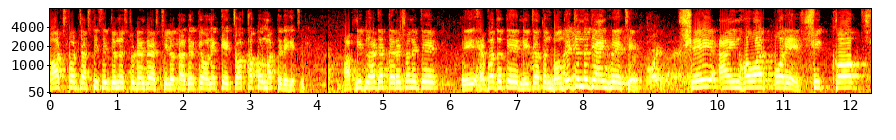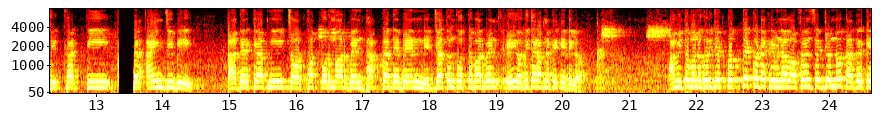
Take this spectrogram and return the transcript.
মার্চ ফর জাস্টিসের জন্য স্টুডেন্টরা আসছিল, তাদেরকে অনেককে চরথাপ্পড় মারতে দেখেছি। আপনি দু হাজার তেরো সনে যে এই হেফাজতে নির্যাতন বন্ধের জন্য যে আইন হয়েছে, সেই আইন হওয়ার পরে শিক্ষক, শিক্ষার্থী আইনজীবী, তাদেরকে আপনি চরথাপ্পর মারবেন, ধাক্কা দেবেন, নির্যাতন করতে পারবেন, এই অধিকার আপনাকে কে দিল? আমি তো মনে করি যে প্রত্যেকটা ক্রিমিনাল অফেন্সের জন্য তাদেরকে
